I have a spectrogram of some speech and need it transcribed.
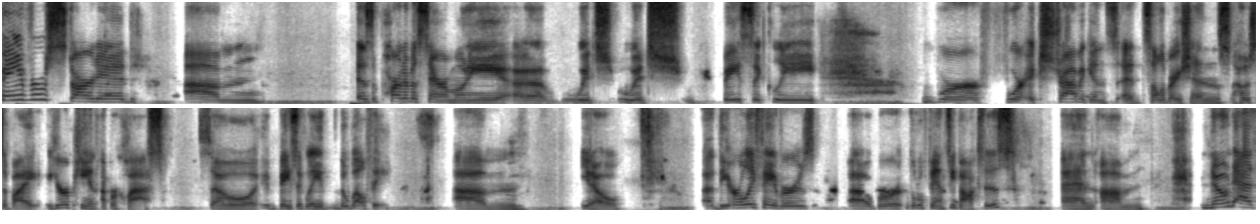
favors started um, as a part of a ceremony, uh, which which basically were for extravagance and celebrations hosted by European upper class. So basically, the wealthy. Um, you know, uh, the early favors uh, were little fancy boxes and um, known as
